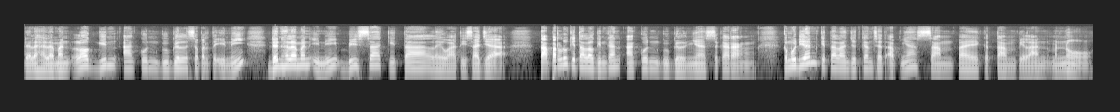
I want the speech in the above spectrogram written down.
adalah halaman login akun Google seperti ini dan halaman ini bisa kita lewati saja. Tak perlu kita loginkan akun Google-nya sekarang. Kemudian kita lanjutkan setupnya sampai ke tampilan menu.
